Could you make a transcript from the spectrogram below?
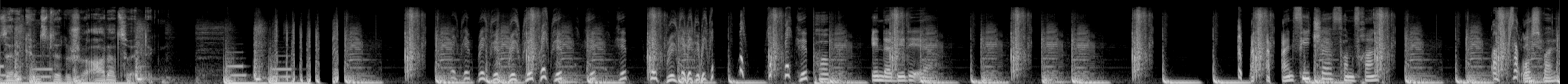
seine künstlerische Ader zu entdecken. Hip-Hop in der DDR. Ein Feature von Frank Oswald.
